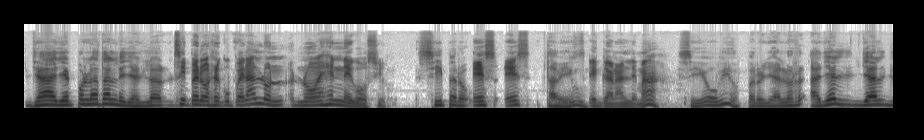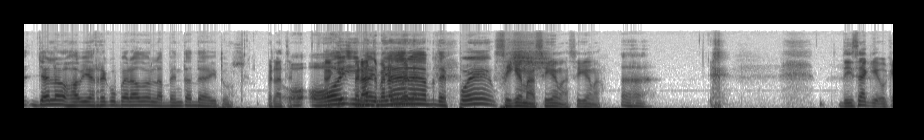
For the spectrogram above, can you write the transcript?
ya ayer por la tarde, ya él lo- Sí, pero recuperarlo no- no es el negocio. sí, pero Es, es, está bien. es ganarle más. Sí, obvio. Pero ya lo re- ayer ya, ya los había recuperado en las ventas de iTunes. Espérate. O- Aquí, hoy espérate, y espérate, mañana, espérate. después. Sigue más, sigue más, sigue más. Ajá. Dice aquí, ok,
